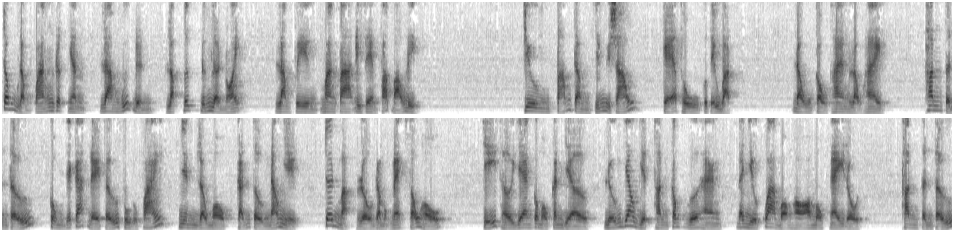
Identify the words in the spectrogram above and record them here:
Trong lòng quán rất nhanh, làm quyết định, lập tức đứng lên nói, làm phiền mang ta đi xem pháp bảo đi. Chương 896 Kẻ thù của Tiểu Bạch Đầu cầu thang lầu 2 Thanh tịnh tử cùng với các đệ tử phù lục phái nhìn lầu một cảnh tượng náo nhiệt, trên mặt lộ ra một nét xấu hổ. Chỉ thời gian có một canh giờ, lượng giao dịch thành công của cửa hàng đã vượt qua bọn họ một ngày rồi. Thanh tịnh tử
